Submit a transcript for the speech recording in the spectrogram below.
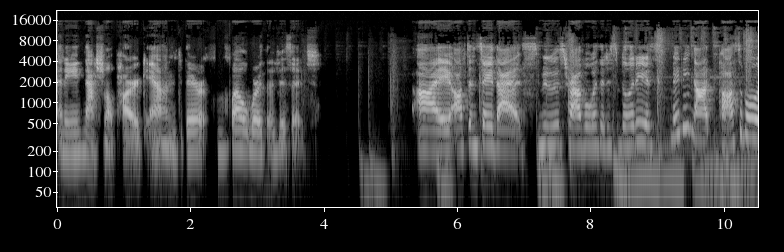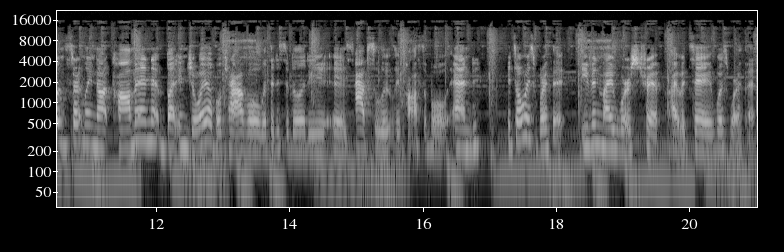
any national park, and they're well worth a visit. I often say that smooth travel with a disability is maybe not possible and certainly not common, but enjoyable travel with a disability is absolutely possible. And it's always worth it. Even my worst trip, I would say, was worth it.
